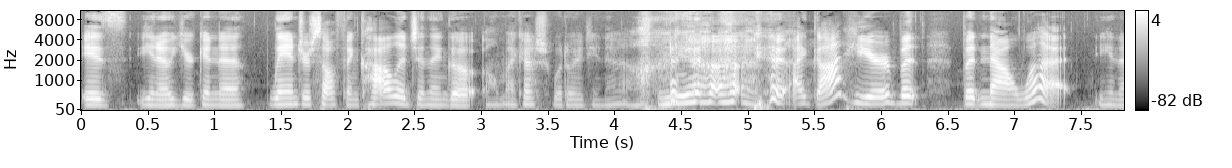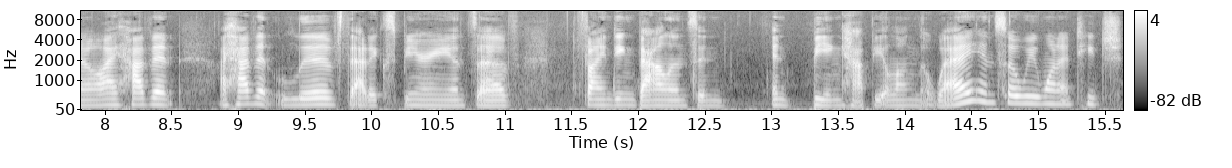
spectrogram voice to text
is, you know, you're going to land yourself in college and then go, oh my gosh, what do I do now? Yeah. I got here, but, but now what? You know, I haven't, I haven't lived that experience of finding balance and and being happy along the way. And so we want to teach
